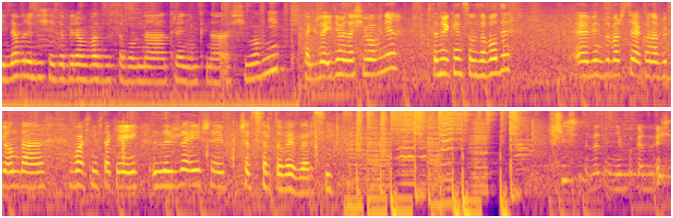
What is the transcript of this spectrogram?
Dzień dobry, dzisiaj zabieram Was ze sobą na trening na siłowni. Także idziemy na siłownię. W ten weekend są zawody, e, więc zobaczcie jak ona wygląda właśnie w takiej lżejszej, przedstartowej wersji. Nawet mnie nie pokazujesz.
